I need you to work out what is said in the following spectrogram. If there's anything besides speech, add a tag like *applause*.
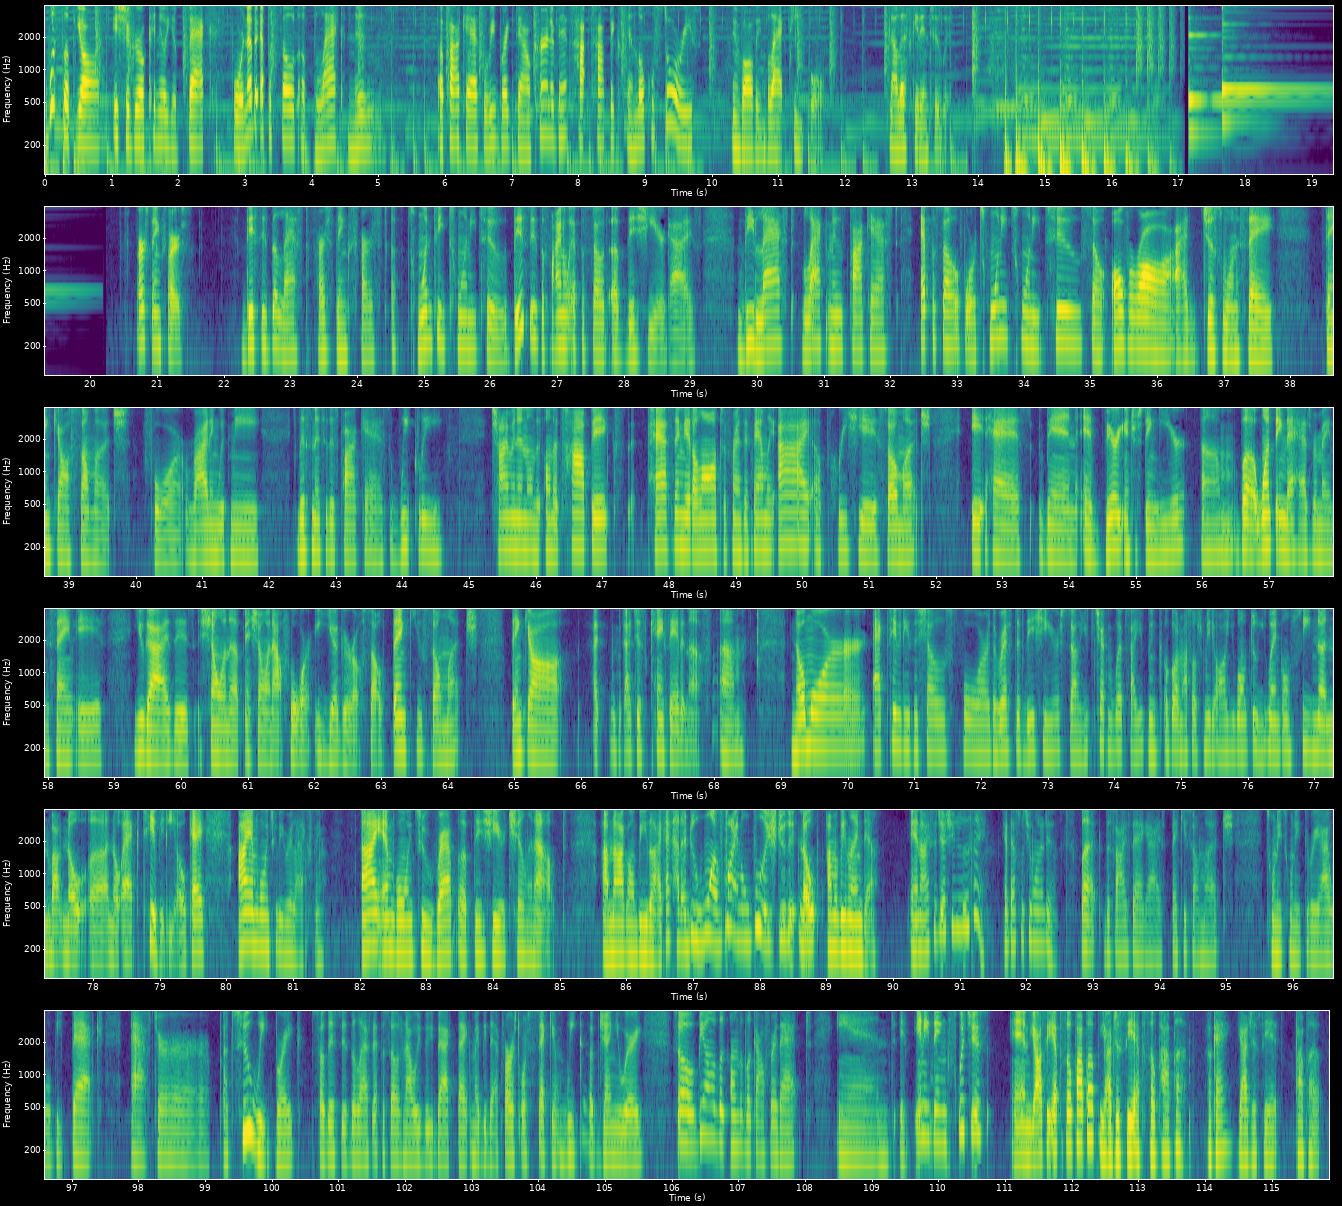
What's up, y'all? It's your girl Kennelia back for another episode of Black News, a podcast where we break down current events, hot topics, and local stories involving Black people. Now, let's get into it. First things first. This is the last First Things First of 2022. This is the final episode of this year, guys. The last Black News podcast episode for 2022. So, overall, I just want to say thank y'all so much for riding with me, listening to this podcast weekly, chiming in on the on the topics, passing it along to friends and family. I appreciate it so much. It has been a very interesting year. Um, but one thing that has remained the same is you guys is showing up and showing out for your girl. So thank you so much. Thank y'all. I, I just can't say it enough. Um, no more activities and shows for the rest of this year. So you can check my website. You can go to my social media all you want to. You ain't gonna see nothing about no uh no activity, okay? I am going to be relaxing. I am going to wrap up this year chilling out. I'm not gonna be like, I gotta do one final push to get nope. I'm gonna be laying down. And I suggest you do the same if that's what you want to do. But besides that, guys, thank you so much. 2023, I will be back after a two week break. So this is the last episode, and I will be back that maybe that first or second week of January. So be on the look on the lookout for that. And if anything switches and y'all see episode pop up, y'all just see episode pop up. Okay? Y'all just see it pop up.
